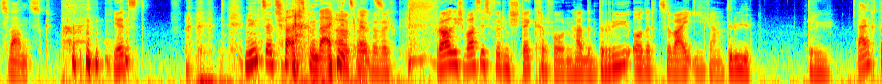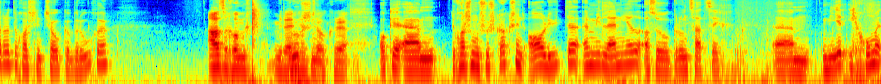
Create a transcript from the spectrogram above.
20. Jetzt, 19, 20 und okay, 21. perfekt. Die Frage ist, was ist für ein Stecker vorne? Hat er 3 oder 2 Eingänge? 3. 3. Denk daran, du kannst den Joker brauchen. Also komm ich mit ihn? Joker, ja. Okay, ähm, du kannst mir schon gerade anrufen, ein Millennial. Also grundsätzlich ähm, mir. Ich komme,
